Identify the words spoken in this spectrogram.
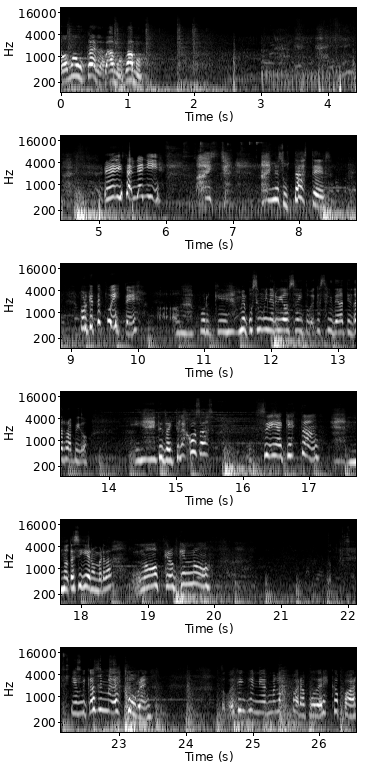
vamos a buscarla. Vamos, vamos. ¡Ey, sal de allí! Ay, ay, me asustaste. ¿Por qué te fuiste? Ah, Porque me puse muy nerviosa y tuve que salir de la tienda rápido. ¿Y te traiste las cosas? Sí, aquí están. No te siguieron, ¿verdad? No, creo que no. Y en mi casa me descubren. Tuve que ingeniármelas para poder escapar.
